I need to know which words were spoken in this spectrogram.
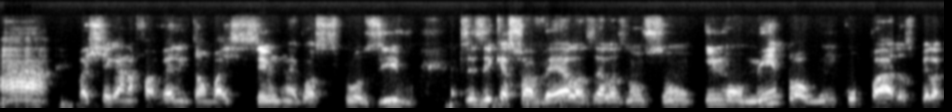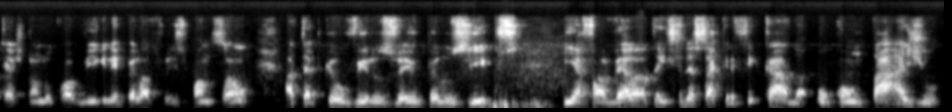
ah, vai chegar na favela, então vai ser um negócio explosivo. É preciso dizer que as favelas, elas não são, em momento algum, culpadas pela questão do Covid, nem pela sua expansão, até porque o vírus veio pelos ricos, e a favela tem sido sacrificada. O contágio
